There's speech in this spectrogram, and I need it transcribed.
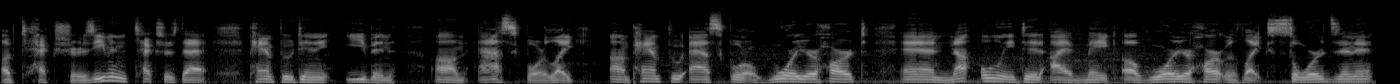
of textures, even textures that Panfu didn't even um, ask for. Like um, Pamfu asked for a warrior heart, and not only did I make a warrior heart with like swords in it,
